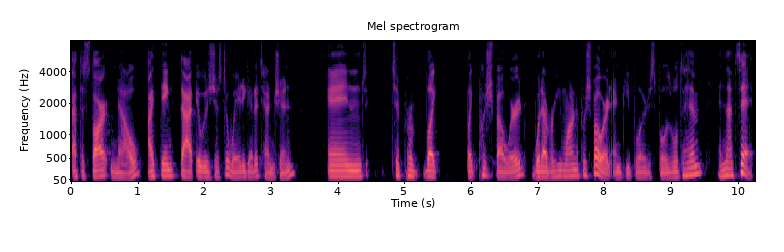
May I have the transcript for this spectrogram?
at the start, no. I think that it was just a way to get attention and to pro- like like push forward whatever he wanted to push forward, and people are disposable to him, and that's it.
